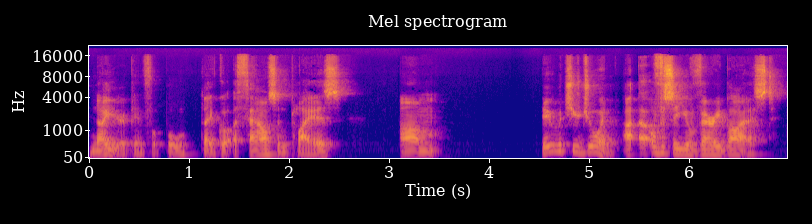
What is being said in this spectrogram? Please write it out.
no European football. They've got a thousand players. Um, who would you join? Uh, obviously, you're very biased,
